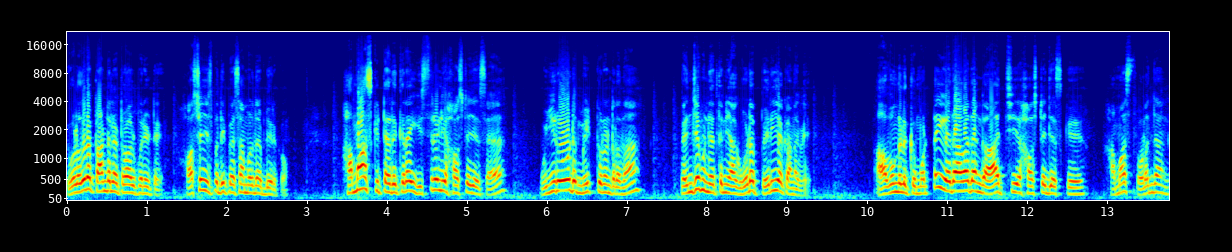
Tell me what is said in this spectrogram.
இவ்வளோ தூரம் காண்டில் ட்ராவல் பண்ணிட்டு ஹாஸ்டேஜஸ் பற்றி பேசாமல் இருந்தால் எப்படி இருக்கும்? ஹமாஸ் கிட்ட இருக்கிற இஸ்ரேலி ஹாஸ்டேஜஸை உயிரோடு மீட்கணுன்றதான் பெஞ்சமின் நெத்தனியாகோட பெரிய கனவு. அவங்களுக்கு மட்டும் ஏதாவது அங்கே ஆச்சு ஹாஸ்டேஜஸ்க்கு ஹமாஸ் தொலைஞ்சாங்க.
